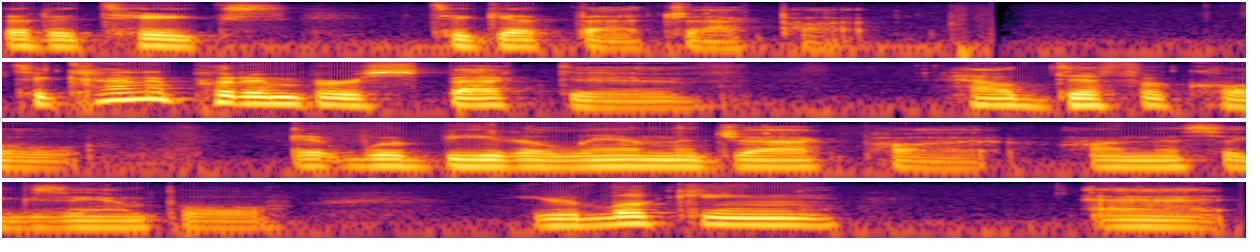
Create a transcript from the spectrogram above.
that it takes to get that jackpot. To kind of put in perspective how difficult it would be to land the jackpot on this example, you're looking at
